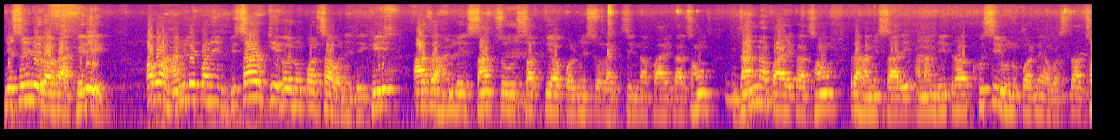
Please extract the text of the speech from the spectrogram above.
त्यसैले गर्दाखेरि अब हामीले पनि विचार के गर्नुपर्छ भनेदेखि आज हामीले साँचो सत्य परमेश्वरलाई चिन्न पाएका छौँ जान्न पाएका छौँ र हामी साह्रै आनन्दित र खुसी हुनुपर्ने अवस्था छ।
